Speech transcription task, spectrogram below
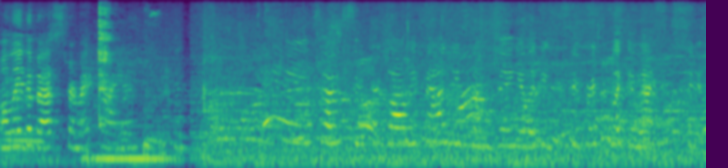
Only the best for my clients. Hey, so I'm super glad we found you something. You're looking super slick in that suit.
